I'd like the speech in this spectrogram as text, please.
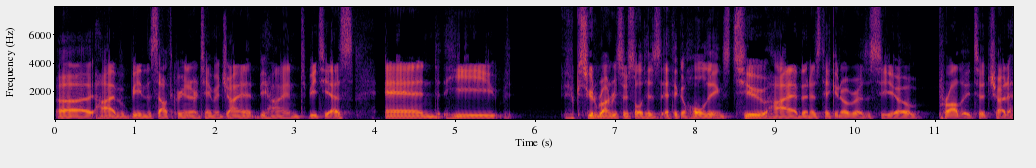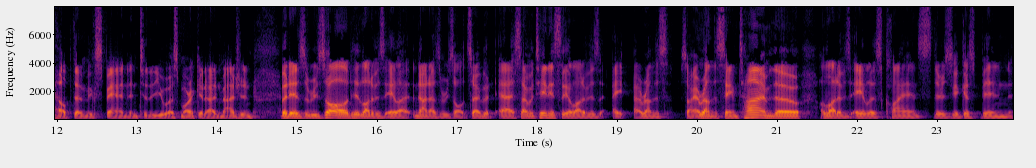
uh, Hybe being the South Korean entertainment giant behind BTS, and he Scooter Braun recently sold his Ithaca Holdings to Hybe and has taken over as a CEO, probably to try to help them expand into the U.S. market, I'd imagine. But as a result, a lot of his A not as a result, sorry, but uh, simultaneously, a lot of his around this sorry around the same time though, a lot of his A-list clients, there's I guess been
